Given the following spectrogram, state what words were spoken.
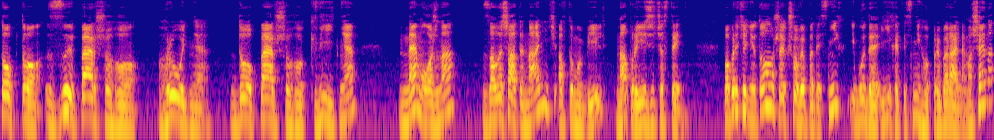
тобто з 1 грудня до 1 квітня, не можна залишати на ніч автомобіль на проїжджій частині. По причині того, що якщо випаде сніг і буде їхати снігоприбиральна машина,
